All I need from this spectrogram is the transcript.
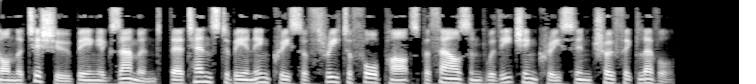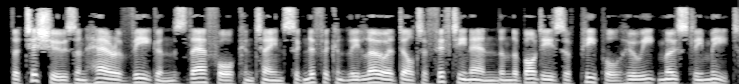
on the tissue being examined, there tends to be an increase of 3 to 4 parts per thousand with each increase in trophic level. The tissues and hair of vegans therefore contain significantly lower delta-15N than the bodies of people who eat mostly meat.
